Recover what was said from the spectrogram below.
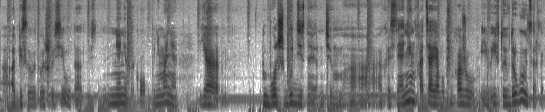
а, описывают высшую силу, да, то есть у меня нет такого понимания. Я больше буддист, наверное, чем а, христианин, хотя я, в общем, хожу и, и в ту, и в другую церковь.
